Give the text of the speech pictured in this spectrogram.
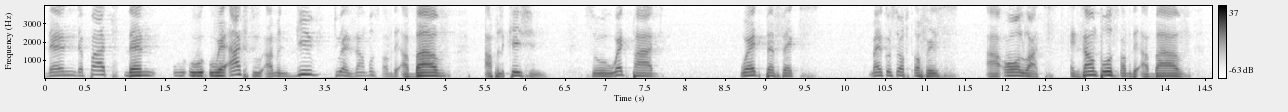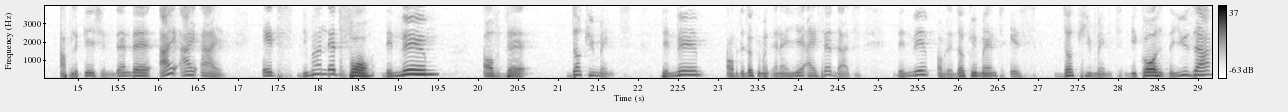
Then the part, then we were asked to, I mean, give two examples of the above application. So WordPad, WordPerfect, Microsoft Office are all what? Examples of the above application. Then the III, it's demanded for the name of the document. The name of the document. And here I said that the name of the document is document because the user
